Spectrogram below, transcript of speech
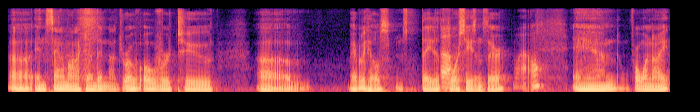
uh, in Santa Monica, and then I drove over to um, Beverly Hills and stayed at the Four Seasons there, Wow. and for one night.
